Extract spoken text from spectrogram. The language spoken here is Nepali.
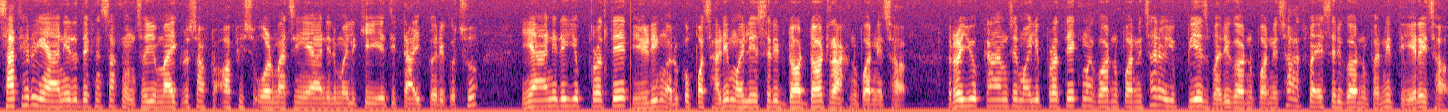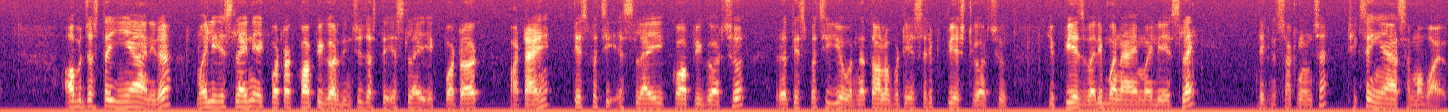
साथीहरू यहाँनिर देख्न सक्नुहुन्छ यो माइक्रोसफ्ट अफिस वर्डमा चाहिँ यहाँनिर मैले केही यति टाइप गरेको छु। यहाँनिर यो प्रत्येक हेडिङहरूको पछाडि मैले यसरी डट डट राख्नुपर्ने छ। र यो काम चाहिँ मैले प्रत्येकमा गर्नुपर्ने छ र यो पेजभरि छ अथवा यसरी गर्नुपर्ने धेरै छ। अब जस्तै यहाँनिर मैले यसलाई नै एकपटक कपी गरिदिन्छु जस्तै यसलाई एकपटक हटाएँ त्यसपछि यसलाई कपी गर्छु र त्यसपछि योभन्दा तलपट्टि यसरी पेस्ट गर्छु। यो पेजभरि बनाएँ मैले यसलाई। देख्न सक्नुहुन्छ? ठिक छ यहाँसम्म भयो।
